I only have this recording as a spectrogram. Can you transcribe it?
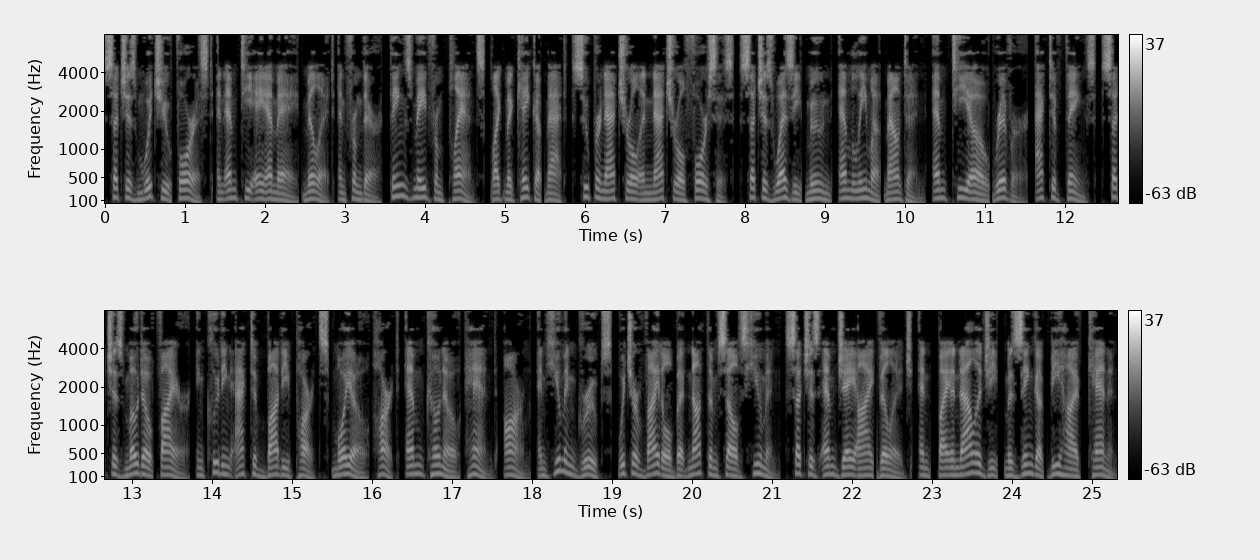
such as mwichu forest and mtama millet and from there, things made from plants, like makeka mat, supernatural and natural forces, such as wezi moon, mlima mountain, mto river, active things, such as moto fire, including active body parts moyo heart, m kono hand, arm, and human groups, which are vital but not themselves human, such as mji village, and, by analogy, Mazinga beehive, cannon.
